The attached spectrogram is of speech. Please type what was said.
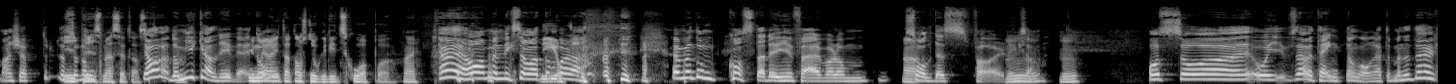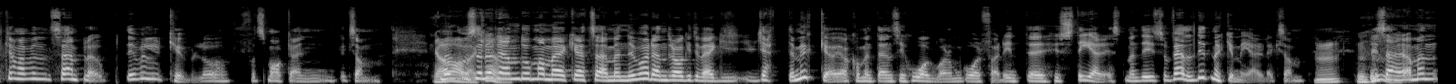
Man köpte... I Alltså de, prismässigt alltså. ja, de gick aldrig iväg. Du menar De, inte att de stod i ditt skåp och... Nej. ja, ja, men liksom att Det de är bara... ja, men de kostade ungefär vad de Ja. såldes för. Liksom. Mm, mm. Och så, och så har jag tänkt någon gång att men det där kan man väl sampla upp. Det är väl kul att få smaka en, liksom. Ja, men, och sen är verkligen. det ändå man märker att så här, men nu har den dragit iväg jättemycket och jag kommer inte ens ihåg vad de går för. Det är inte hysteriskt, men det är så väldigt mycket mer liksom. Mm. Det är så här, ja men,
